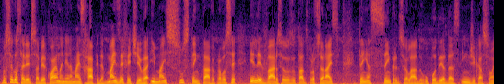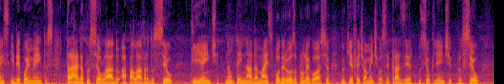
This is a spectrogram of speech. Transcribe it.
Você gostaria de saber qual é a maneira mais rápida, mais efetiva e mais sustentável para você elevar os seus resultados profissionais? Tenha sempre do seu lado o poder das indicações e depoimentos. Traga para o seu lado a palavra do seu cliente. Não tem nada mais poderoso para um negócio do que efetivamente você trazer o seu cliente para o seu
